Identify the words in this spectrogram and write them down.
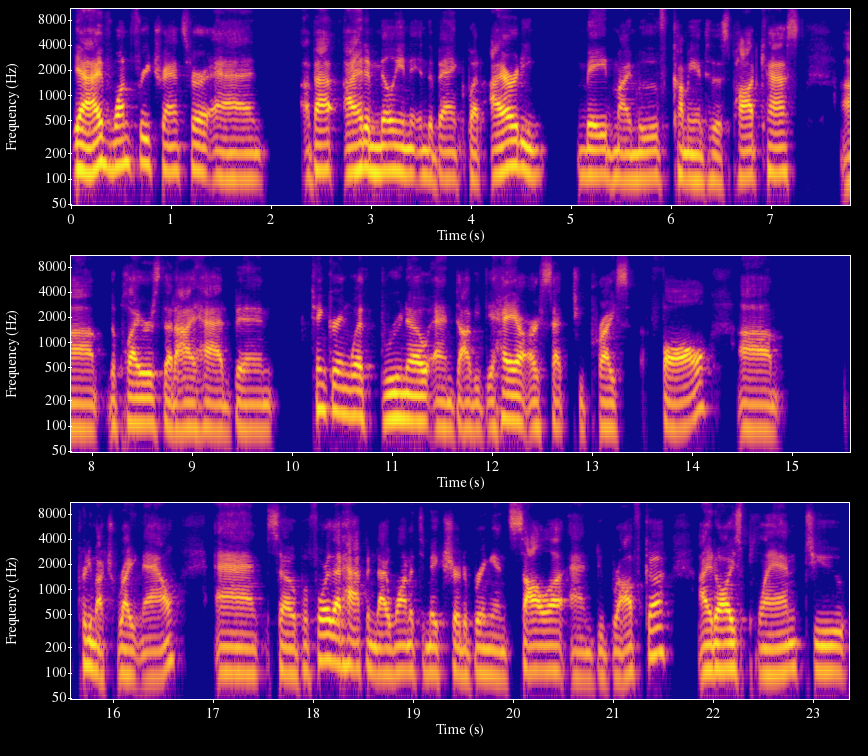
Yeah, I have one free transfer and about I had a million in the bank, but I already made my move coming into this podcast. Uh, the players that I had been tinkering with, Bruno and David De Gea, are set to price fall. Um, pretty much right now. And so before that happened, I wanted to make sure to bring in Salah and Dubravka. I'd always planned to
